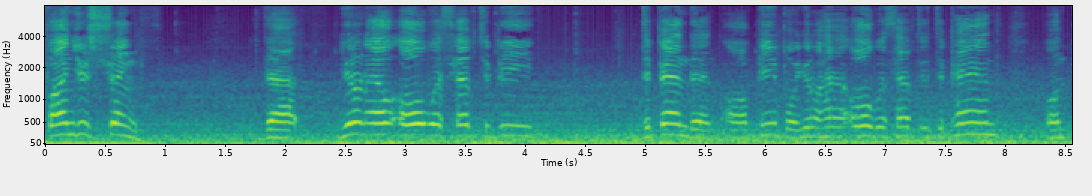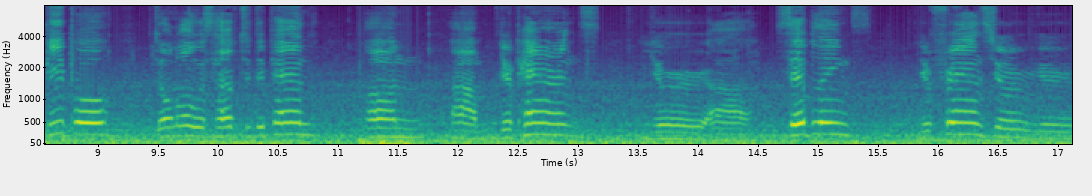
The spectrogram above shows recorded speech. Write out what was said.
find your strength. That you don't always have to be dependent on people. You don't have, always have to depend on people. Don't always have to depend on um, your parents, your uh, siblings, your friends, your your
